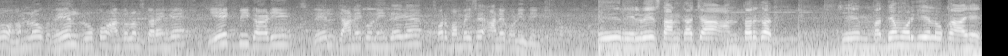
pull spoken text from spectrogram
तो हम लोग रेल रोको आंदोलन करेंगे। एक भी गाड़ी रेल जाने को नहीं देंगे और बम्बई से आने को नहीं देंगे। हे रेल्वे स्थानकाच्या अंतर्गत जे मध्यमवर्गीय लोक आहेत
